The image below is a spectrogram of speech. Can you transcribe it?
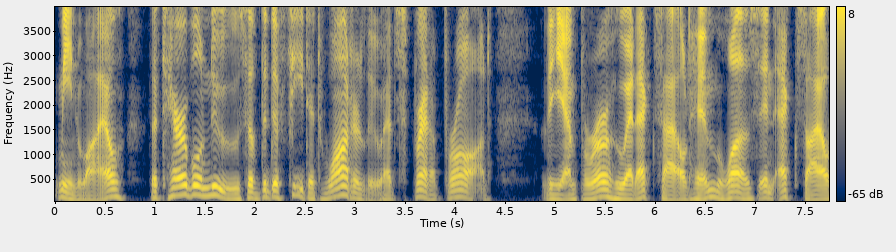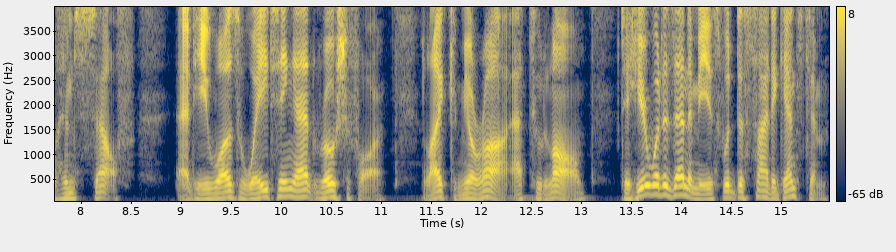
Meanwhile, the terrible news of the defeat at Waterloo had spread abroad. The emperor who had exiled him was in exile himself and he was waiting at Rochefort, like Murat at Toulon, to hear what his enemies would decide against him.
